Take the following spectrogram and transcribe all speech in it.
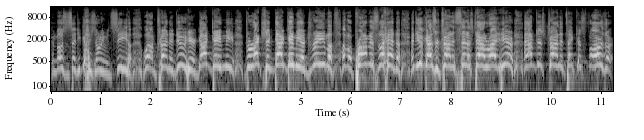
And Moses said, You guys don't even see uh, what I'm trying to do here. God gave me direction. God gave me a dream of a promised land. And you guys are trying to sit us down right here. And I'm just trying to take us farther.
